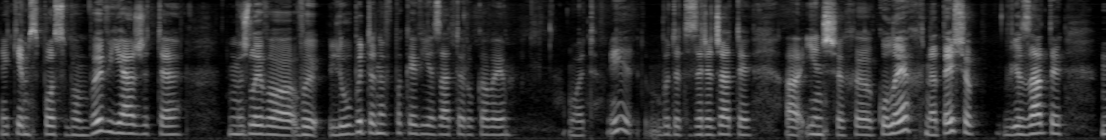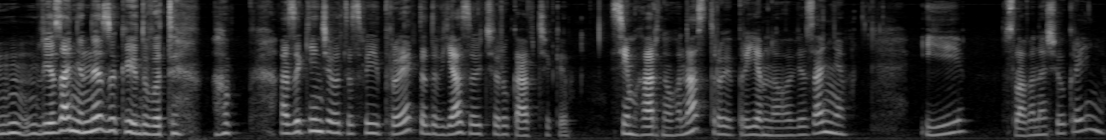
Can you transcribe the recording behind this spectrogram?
яким способом ви в'яжете. Можливо, ви любите навпаки в'язати рукави. От, і будете заряджати інших е, колег на те, щоб в'язати в'язання не закидувати, а закінчувати свої проекти, дов'язуючи рукавчики. Всім гарного настрою, приємного в'язання і слава нашій Україні!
